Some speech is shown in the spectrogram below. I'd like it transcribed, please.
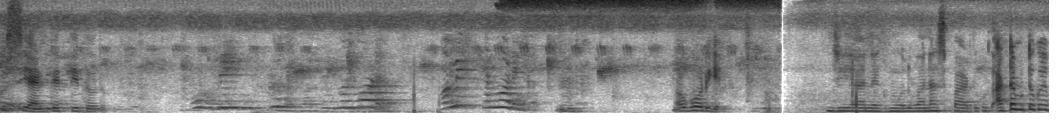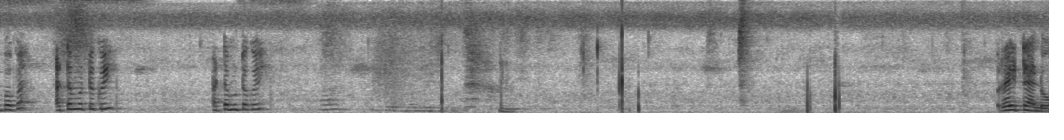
ಖುಷಿ ಆಂಟಿ ತೆತ್ತಿದ್ದದು ಹ್ಞೂ ಅವು ಬೋಡಿಗೆ ಜಿಯಾನೆಗ್ ಮೂಲ, ವನಸ್, ಪಾಡ್ದು ಕೂತ್ ಅಟ್ಟ ಮುಟ್ಟ ಕೊಯ್ ಬಾಬಾ. ಅಟ್ಟ ಮುಟ್ಟ ಕೊಯ್. ಅಟ್ಟ ಮುಟ್ಟ ಕೊಯ್. ರೈಟ್ ಹ್ಯಾಂಡು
